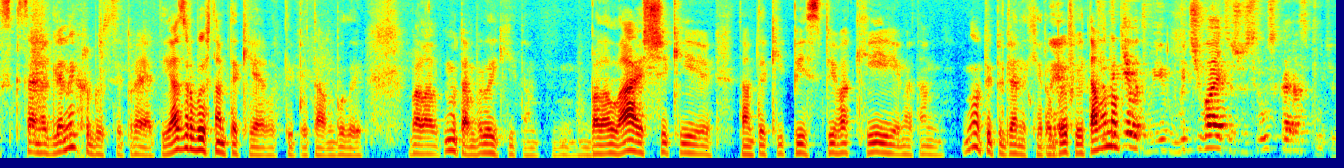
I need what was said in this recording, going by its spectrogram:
спеціально для них робив цей проєкт. Я зробив там таке, от, типу, там були бала, ну, там великі там, балалайщики, там такі пі- співаки, ну, там, ну, типу, для них я робив. І там Це воно таке от відчувається щось русське Распутін.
